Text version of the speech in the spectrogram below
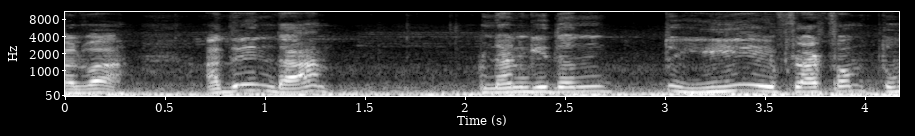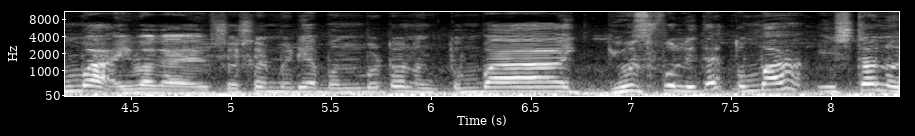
ಅಲ್ವಾ? ಅದರಿಂದ ನನಗಿದಂತೂ ಇವತ್ತು ಈ ಪ್ಲಾಟ್ಫಾರ್ಮ್ ತುಂಬ ಇವಾಗ ಸೋಷಿಯಲ್ ಮೀಡಿಯಾ ಬಂದ್ಬಿಟ್ಟು ನಂಗೆ ತುಂಬ ಯೂಸ್ಫುಲ್ ಇದೆ, ತುಂಬ ಇಷ್ಟನೂ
